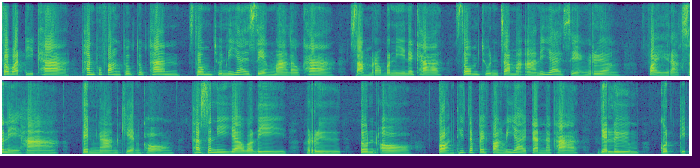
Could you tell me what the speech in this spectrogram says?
สวัสดีค่ะ ท่านผู้ฟังทุกทุกๆท่านส้มฉุนนิยายเสียงมาแล้วค่ะสำหรับวันนี้นะคะส้มฉุนจะมาอ่านนิยายเสียงเรื่อง ไฟรักเสน่หา เป็นงานเขียนของทัศนียาวลี หรือตนอ ก่อนที่จะไปฟังนิยายกันนะคะ อย่าลืมกดติด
